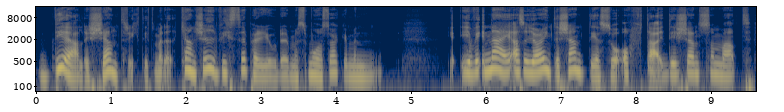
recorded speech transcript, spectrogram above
Det har jag aldrig känt riktigt med dig. Kanske i vissa perioder med småsaker men jag, jag vet, nej, alltså jag har inte känt det så ofta. Det känns som att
